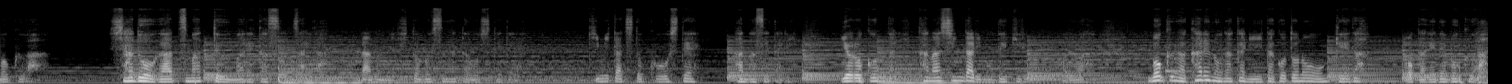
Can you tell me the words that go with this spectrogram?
僕はシャドウが集まって生まれた存在だ。なのに人の姿をしてて君たちとこうして話せたり喜んだり悲しんだりもできる。これは僕が彼の中にいたことの恩恵だ。おかげで僕は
